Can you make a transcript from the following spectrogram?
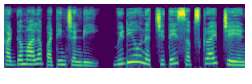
ఖడ్గమాల పఠించండి. వీడియో నచ్చితే సబ్స్క్రైబ్ చేయండి.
